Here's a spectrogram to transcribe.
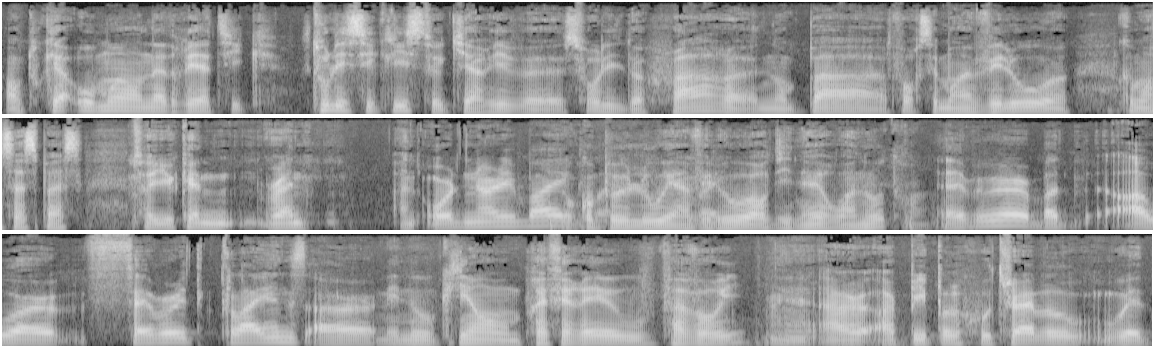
En tout cas, au moins en Adriatique. Tous les cyclistes qui arrivent euh, sur l'île de Hvar euh, n'ont pas forcément un vélo. euh, Comment ça se passe? So you can rent an ordinary bike. Donc on peut louer un vélo ordinaire ou un autre. everywhere, but our favorite clients are Mais nos clients préférés ou favoris, yeah, are, are people who travel with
